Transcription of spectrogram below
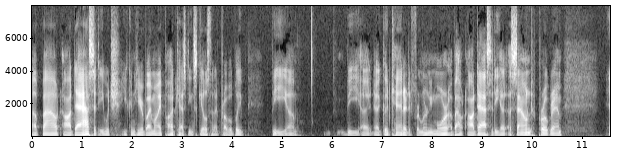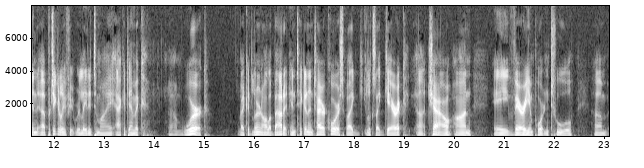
about Audacity, which you can hear by my podcasting skills that I'd probably be um, be a, a, good candidate for learning more about Audacity, a, a sound program, and uh, particularly if it related to my academic um, work. I could learn all about it and take an entire course by looks like Garrick uh, Chow on a very important tool. Um,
